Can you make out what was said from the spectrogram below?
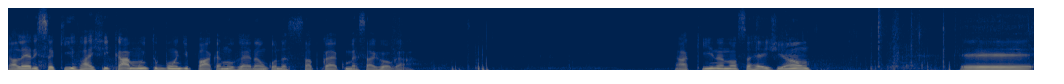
Galera, isso aqui vai ficar muito bom de paca no verão, quando essa sapucaia começar a jogar aqui na nossa região é,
